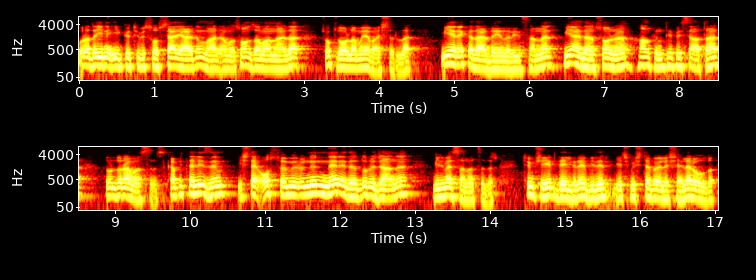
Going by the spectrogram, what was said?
Burada yine iyi kötü bir sosyal yardım var ama son zamanlarda çok zorlamaya başladılar. Bir yere kadar dayanır insanlar. Bir yerden sonra halkın tepesi atar, durduramazsınız. Kapitalizm işte o sömürünün nerede duracağını bilme sanatıdır. Tüm şehir delirebilir. Geçmişte böyle şeyler oldu.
